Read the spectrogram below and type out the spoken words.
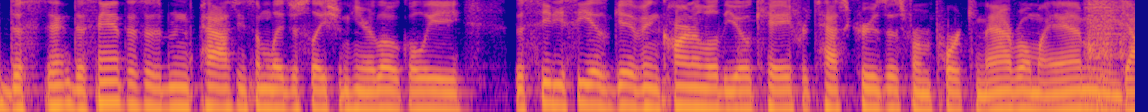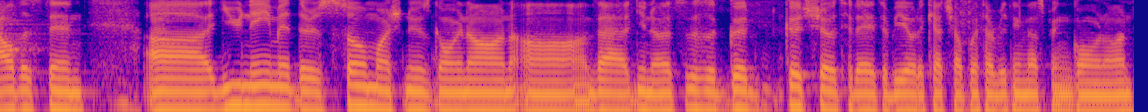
DeSantis has been passing some legislation here locally. The CDC has given Carnival the okay for test cruises from Port Canaveral, Miami, and Galveston. Uh, you name it. There's so much news going on uh, that you know it's this is a good good show today to be able to catch up with everything that's been going on.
